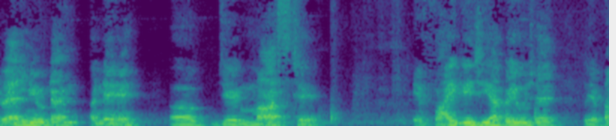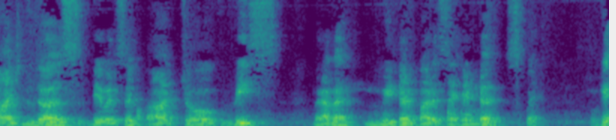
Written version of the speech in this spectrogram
12 ન્યૂટન અને જે માસ છે એ ફાઈવ કેજી આપેલું છે. તો એ પાંચ દસ, બે વધશે પાંચ ચોક વીસ. બરાબર? મીટર પર સેકન્ડ સ્ક્વેર. ઓકે?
